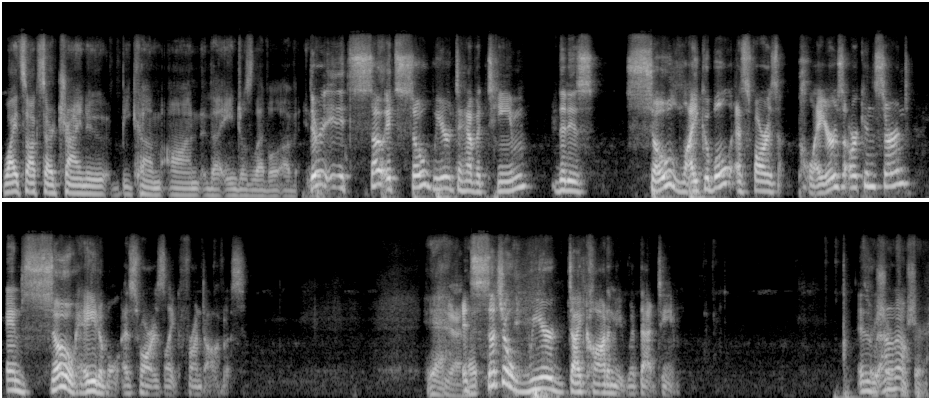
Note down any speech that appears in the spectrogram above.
White Sox are trying to become on the Angels level of There it's so it's so weird to have a team that is so likable as far as players are concerned and so hateable as far as like front office. yeah. Yeah. It's such a weird dichotomy with that team. It's- for I sure, don't know. sure.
